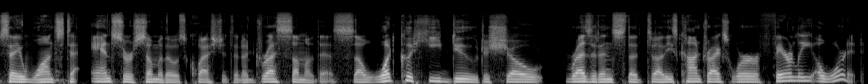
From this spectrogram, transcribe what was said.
say wants to answer some of those questions and address some of this, uh, what could he do to show residents that uh, these contracts were fairly awarded?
